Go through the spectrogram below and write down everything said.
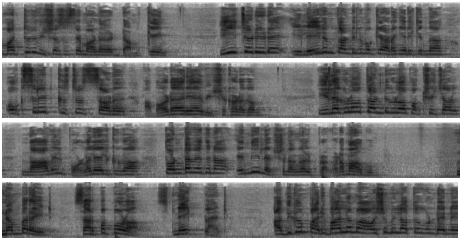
മറ്റൊരു വിഷസസ്യമാണ് ഡംകെയിൻ ഈ ചെടിയുടെ ഇലയിലും തണ്ടിലുമൊക്കെ അടങ്ങിയിരിക്കുന്ന ഓക്സലേറ്റ് ക്രിസ്റ്റൽസ് ആണ് അപകടകാരിയായ വിഷഘടകം. ഇലകളോ തണ്ടുകളോ ഭക്ഷിച്ചാൽ നാവിൽ പൊള്ളലേൽക്കുക തൊണ്ടവേദന എന്നീ ലക്ഷണങ്ങൾ പ്രകടമാകും. നമ്പർ എയ്റ്റ് സർപ്പപ്പോള സ്നേക്ക് പ്ലാന്റ് അധികം പരിപാലനം ആവശ്യമില്ലാത്തതുകൊണ്ട് തന്നെ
